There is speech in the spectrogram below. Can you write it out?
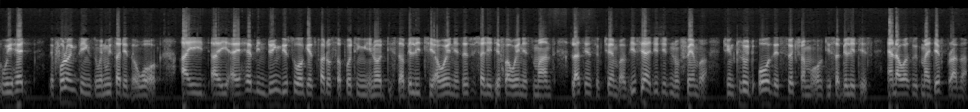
we had the following things when we started the work. I, I, I have been doing this work as part of supporting you know disability awareness, especially Deaf Awareness Month last in September. This year I did it in November to include all the spectrum of disabilities, and I was with my deaf brother.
